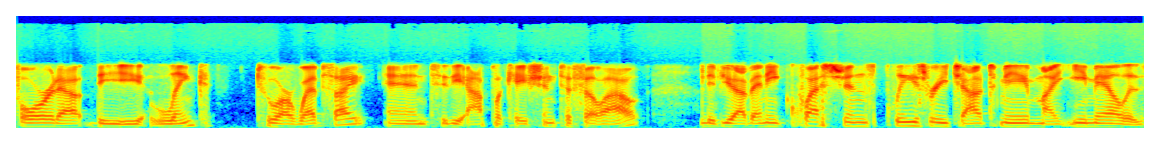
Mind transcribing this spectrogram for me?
forward out the link to our website and to the application to fill out. And if you have any questions, please reach out to me. My email is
